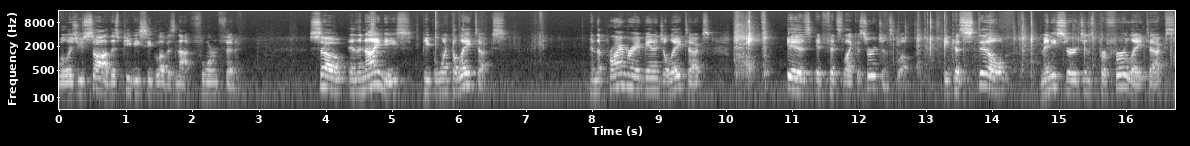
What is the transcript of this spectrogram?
Well, as you saw, this PVC glove is not form-fitting. So, in the 90s, people went to latex. And the primary advantage of latex is it fits like a surgeon's glove. Because still, many surgeons prefer latex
